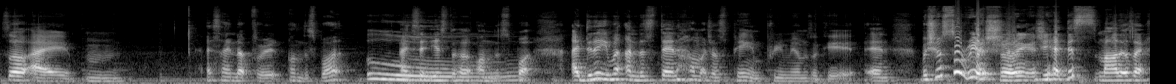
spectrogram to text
So I mm, I signed up for it on the spot. Ooh. I said yes to her on the spot. I didn't even understand how much I was paying in premiums, okay? And but she was so reassuring and she had this smile that was like,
